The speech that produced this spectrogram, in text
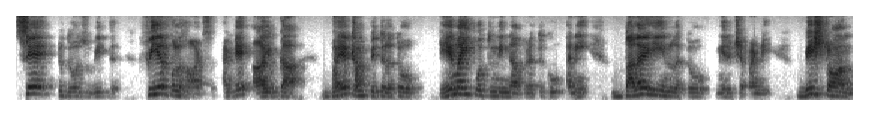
say to those with fearful hearts అంటే ఆ యొక్క భయకంపితులతో ఏమైపోతుంది నా బ్రతుకు అని బలహీనులతో మీరు చెప్పండి. బీ స్ట్రాంగ్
